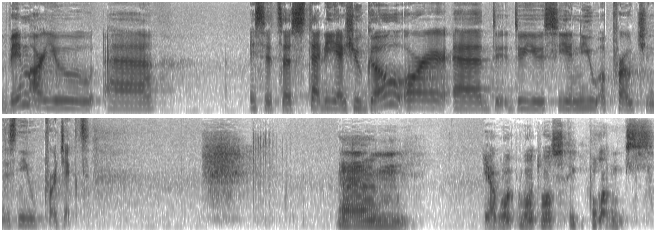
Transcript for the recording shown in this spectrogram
Wim, are you, uh, is it a steady as you go or uh, do, do, you see a new approach in this new project? Um, yeah, what, what was important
